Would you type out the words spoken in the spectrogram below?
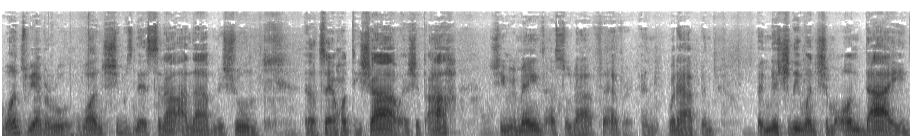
Once we have a rule, once she was nesra alav mishum, let's say a hot isha or eshet ah, she remains asura forever. And what happened? Initially, when Shimon died,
